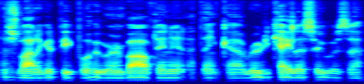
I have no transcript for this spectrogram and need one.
there's a lot of good people who were involved in it. I think uh, Rudy Kalis, who was a, a,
